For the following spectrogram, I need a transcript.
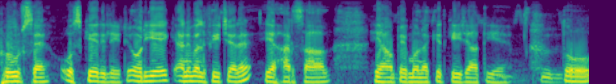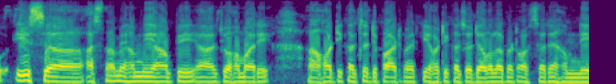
फ्रूट्स है उसके रिलेटेड और ये एक एनुअल फीचर है ये हर साल यहाँ पे मुनद की जाती है हम्म। तो इस असना में हमने यहाँ पे जो हमारे हॉर्टिकल्चर डिपार्टमेंट के हॉर्टिकल्चर डेवलपमेंट ऑफिसर हैं हमने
